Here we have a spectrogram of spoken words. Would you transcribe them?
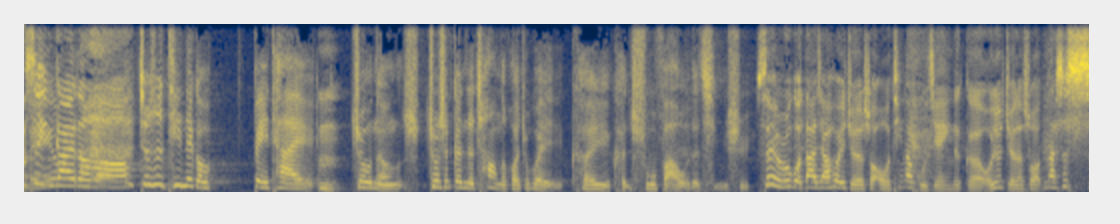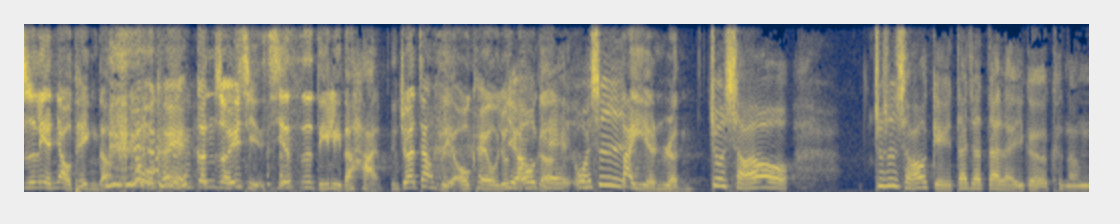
不是应该的吗？就是听那个备胎，嗯，就能就是跟着唱的话，就会可以很抒发我的情绪。所以如果大家会觉得说，哦，我听到古洁英的歌，我就觉得说那是失恋要听的，因为我可以跟着一起歇斯底里的喊。你觉得这样子也 OK？我就也当个 OK，我是代言人。就想要，就是想要给大家带来一个可能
